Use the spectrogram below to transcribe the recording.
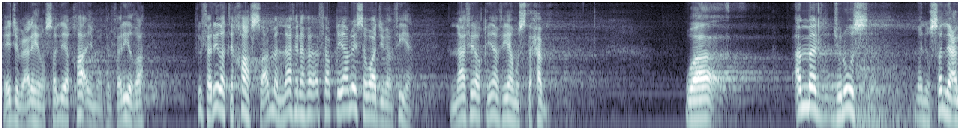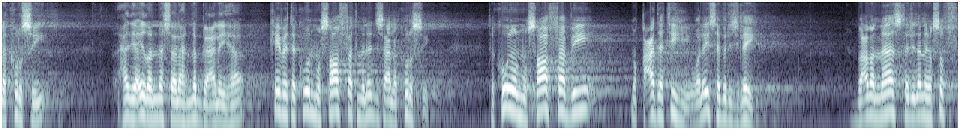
فيجب عليه أن يصلي قائما في الفريضة في الفريضة خاصة أما النافلة فالقيام ليس واجبا فيها النافلة القيام فيها مستحب. وأما جلوس من يصلي على كرسي هذه أيضا مسألة ننبه عليها كيف تكون مصافة من يجلس على كرسي؟ تكون المصافة بمقعدته وليس برجليه. بعض الناس تجد أنه يصف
